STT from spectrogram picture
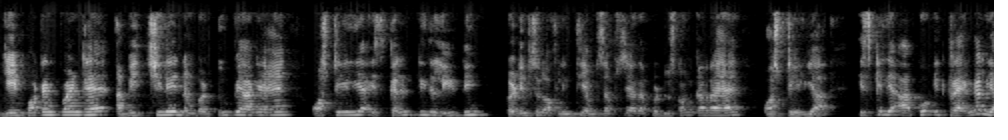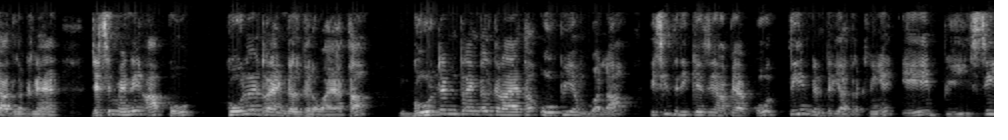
ये इंपॉर्टेंट पॉइंट है। अभी चिले नंबर टू पे आ गए हैं। Australia is currently the leading producer of lithium सबसे ज़्यादा प्रोड्यूस कौन कर रहा है? ऑस्ट्रेलिया। इसके लिए आपको एक ट्रायंगल याद रखना है। जैसे मैंने आपको कोरल ट्रायंगल करवाया था गोल्डन ट्रायंगल कराया था ओपीएम वाला, इसी तरीके से यहाँ पे आपको तीन कंट्री याद रखनी है। A B C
